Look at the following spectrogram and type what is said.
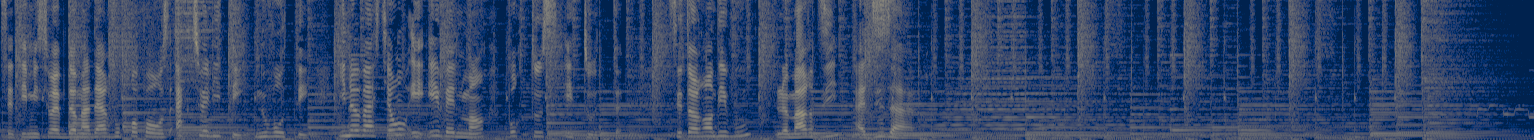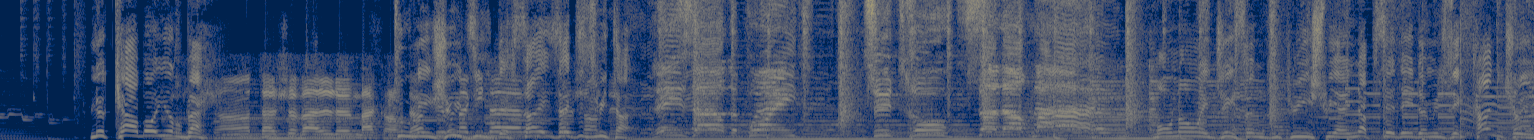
Cette émission hebdomadaire vous propose actualités, nouveautés, innovations et événements pour tous et toutes. C'est un rendez-vous le mardi à 10h. Le cowboy urbain. cheval de ma Tous les jeudis de 16 à 18 heures. Les heures de pointe, tu trouves ça normal? Mon nom est Jason Dupuis. Je suis un obsédé de musique country.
